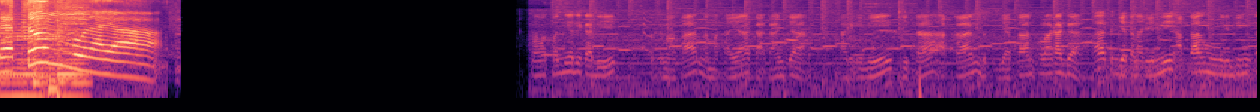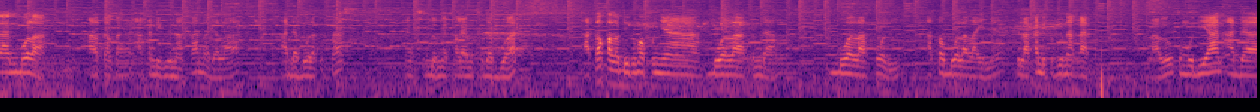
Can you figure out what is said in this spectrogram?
Setum Budaya. Selamat pagi adik-adik. Perkenalkan nama saya Kak Kanca. Hari ini kita akan berkegiatan olahraga. Ah, kegiatan hari ini akan mengelindingkan bola. Alat yang akan digunakan adalah ada bola kertas yang sebelumnya kalian sudah buat atau kalau di rumah punya bola tendang, bola voli atau bola lainnya silakan dipergunakan. Lalu kemudian ada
